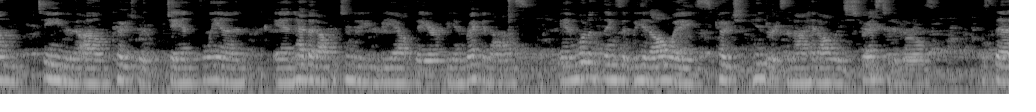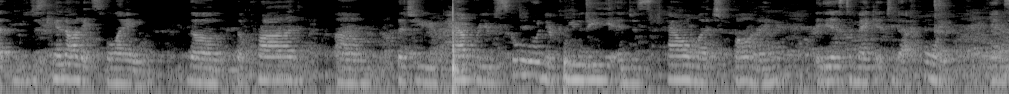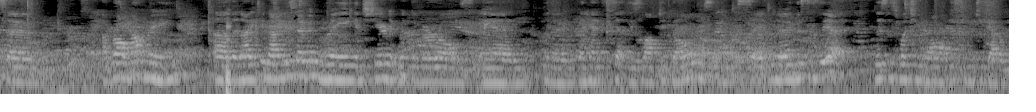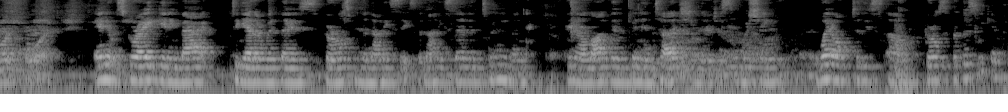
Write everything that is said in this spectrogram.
um, team and um, coached with Jan Flynn and had that opportunity to be out there being recognized. And one of the things that we had always, Coach Hendricks and I had always stressed to the girls is that you just cannot explain the, the pride um, that you have for your school and your community and just how much fun it is to make it to that point. And so I brought my ring, uh, the 1997 ring, and shared it with the girls. And, you know, they had set these lofty goals. And I just said, you know, this is it. This is what you want. This is what you got to work for. And it was great getting back together with those girls from the 96, the 97 team. And, you know, a lot of them have been in touch and they're just wishing well to these um, girls for this weekend.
